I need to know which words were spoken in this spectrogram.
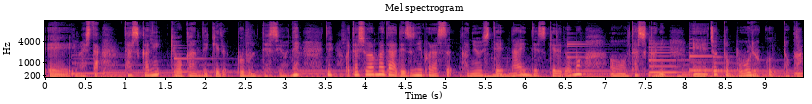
えー、いました確かに共感できる部分ですよねで私はまだディズニープラス加入してないんですけれども確かに、えー、ちょっと暴力とか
